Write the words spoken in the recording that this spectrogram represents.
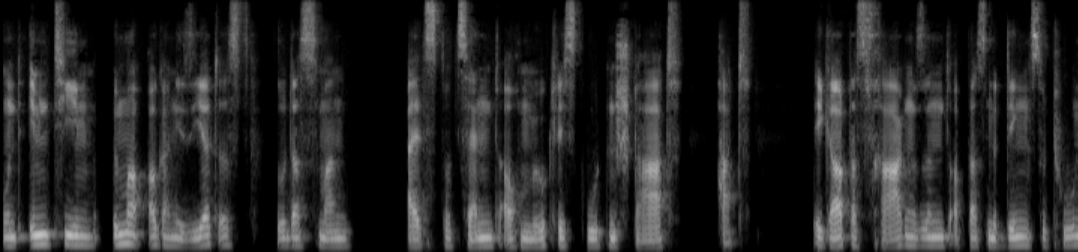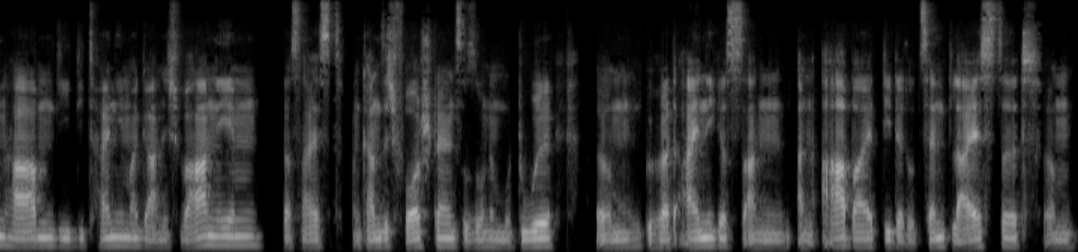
und im Team immer organisiert ist, so dass man als Dozent auch möglichst guten Start hat. Egal, ob das Fragen sind, ob das mit Dingen zu tun haben, die die Teilnehmer gar nicht wahrnehmen. Das heißt, man kann sich vorstellen, zu so einem Modul ähm, gehört einiges an, an Arbeit, die der Dozent leistet, ähm,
